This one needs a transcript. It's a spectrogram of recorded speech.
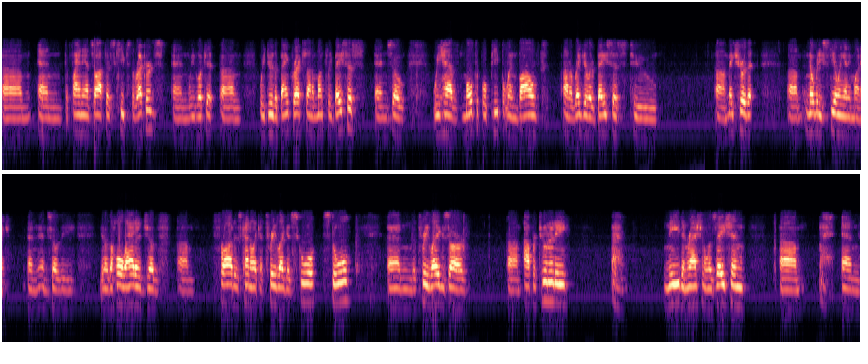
um, and the finance office keeps the records, and we look at, um, we do the bank recs on a monthly basis, and so we have multiple people involved on a regular basis to, uh, make sure that, um, nobody's stealing any money. And, and so the, you know, the whole adage of, um, fraud is kind of like a three-legged school, stool, and the three legs are, um, opportunity, need and rationalization, um, and,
